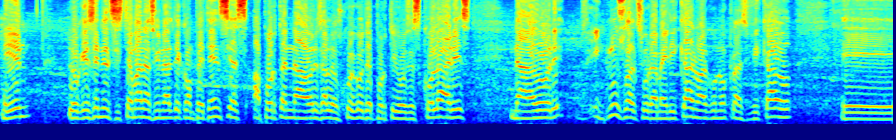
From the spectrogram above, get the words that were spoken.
Miren, lo que es en el Sistema Nacional de Competencias, aportan nadadores a los Juegos Deportivos Escolares, nadadores, incluso al suramericano, algunos clasificados. Eh,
